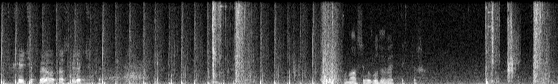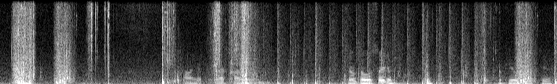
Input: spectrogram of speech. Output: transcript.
Hiçbir şey çıkmıyor ama kask yedek çıktı. Bu nasıl bir gudubetliktir? Hayır, ver kar. Çanta vursaydım. Çok iyi olacaktı ya.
